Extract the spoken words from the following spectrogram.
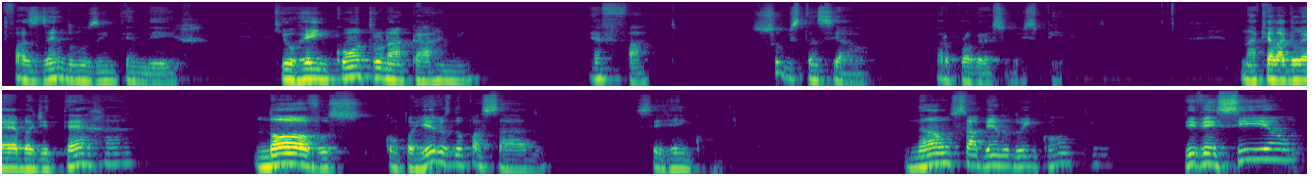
fazendo-nos entender que o reencontro na carne é fato substancial para o progresso do espírito. Naquela gleba de terra, novos companheiros do passado se reencontram. Não sabendo do encontro, vivenciam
